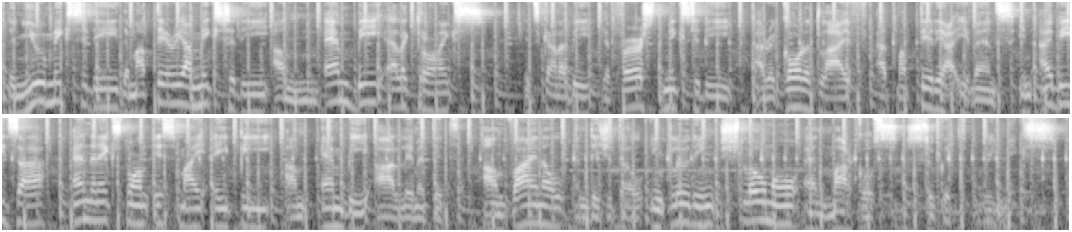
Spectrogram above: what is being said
the new Mix CD, the Materia Mix CD on MB Elektronics. It's gonna be the first Mix CD I recorded live at Materia events in Ibiza, and the next one is my AP on MBR Limited on vinyl and digital, including Shlomo and Markus Suckut remix.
